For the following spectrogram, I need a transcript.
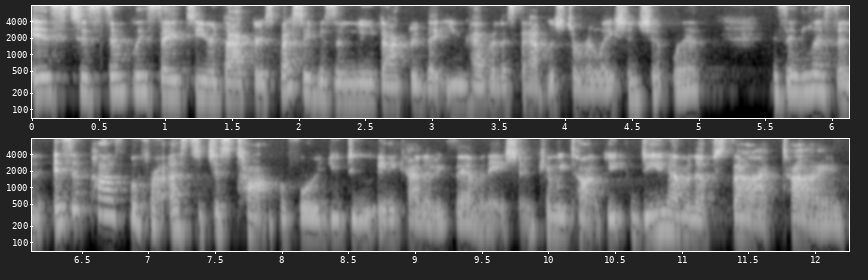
is to simply say to your doctor, especially if it's a new doctor that you haven't established a relationship with, and say, listen, is it possible for us to just talk before you do any kind of examination? Can we talk? Do, do you have enough time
